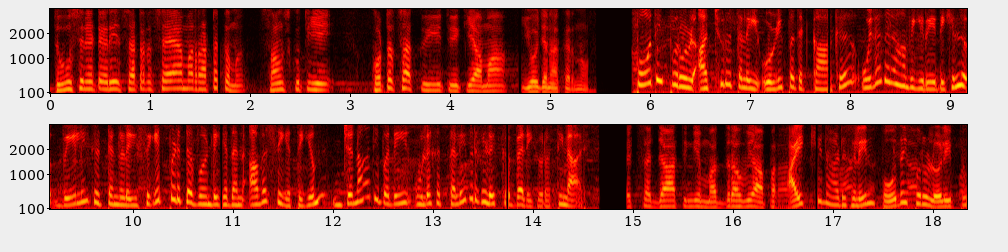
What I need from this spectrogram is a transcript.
රටන අපි ආරම්භ කොට තිබෙනවා. දූෂණයට එරෙහි සටර සෑම රටකම සංස්කෘතියේ කොටසක් විය යුතුයි කියා මා යෝජනා කරනවා. போதைப்பொருள் அச்சுறுத்தலை ஒழிப்பதற்காக உலகளாவிய ரீதியில் வேலை திட்டங்களை செயற்படுத்த வேண்டியதன் அவசியத்தையும் ஜனாதிபதி உலகத் தலைவர்களுக்கு வலியுறுத்தினார் එක්සත් ජාතින්ගේ මද්‍රව්‍ය අප ஐக்கிய நாடுகளின் போதைப்பொருள் ஒழிப்பு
